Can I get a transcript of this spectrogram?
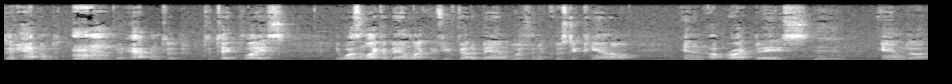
that happened that happened to, to take place. It wasn't like a band like if you've got a band with an acoustic piano and an upright bass and, uh,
